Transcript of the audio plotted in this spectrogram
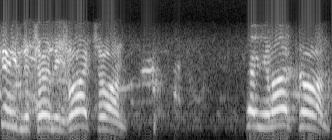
Get him to turn these lights on. Turn your lights on.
